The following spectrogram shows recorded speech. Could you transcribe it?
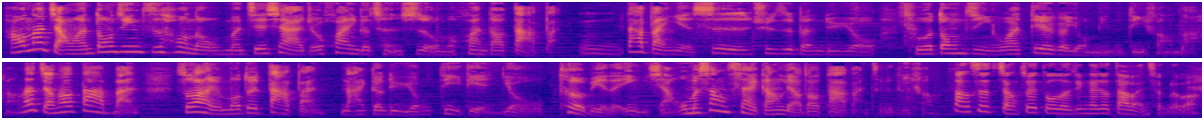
好，那讲完东京之后呢，我们接下来就换一个城市，我们换到大阪。嗯，大阪也是去日本旅游，除了东京以外第二个有名的地方吧。好，那讲到大阪，说到有没有对大阪哪一个旅游地点有特别的印象？我们上次还刚聊到大阪这个地方，上次讲最多的应该就大阪城了吧？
